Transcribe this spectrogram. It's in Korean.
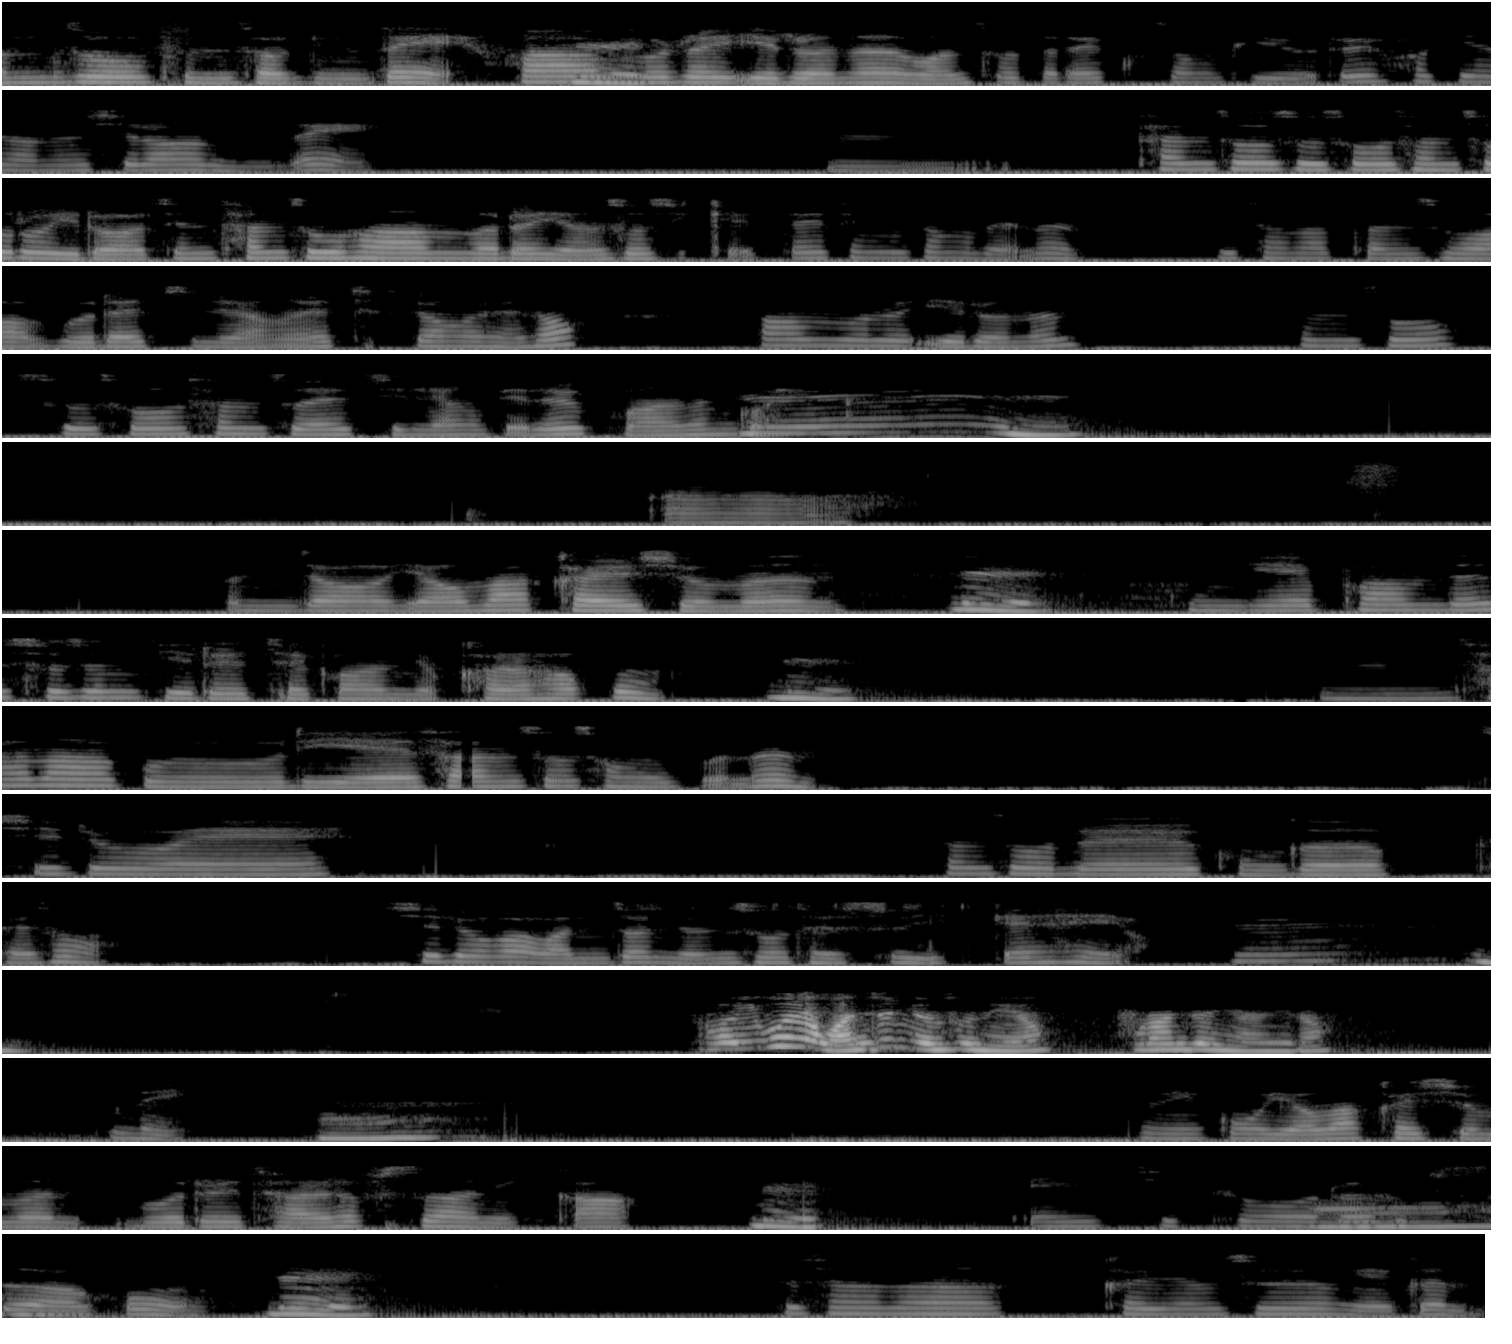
원소 분석인데 화합물을 이루는 원소들의 구성 비율을 확인하는 실험인데 음, 탄소, 수소, 산소로 이루어진 탄소 화합물을 연소시킬 때 생성되는 이산화탄소와 물의 질량을 측정을 해서 화합물을 이루는 산소, 수소, 산소의 질량비를 구하는 거예요. 음. 어, 먼저 염화칼슘은 네. 공기에 포함된 수증기를 제거하는 역할을 하고 네. 음, 산화구리의 산소 성분은 시료에 산소를 공급해서 시료가 완전 연소될 수 있게 해요. 음. 아, 이번에 완전 연소네요. 불완전이 아니라. 네. 어. 그리고 염화칼슘은 물을 잘 흡수하니까 네. H2O를 아. 흡수하고 네. 수산화 칼륨 수용액은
